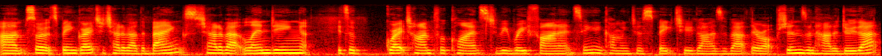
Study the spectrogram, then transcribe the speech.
Um, so it's been great to chat about the banks, chat about lending. It's a great time for clients to be refinancing and coming to speak to you guys about their options and how to do that.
